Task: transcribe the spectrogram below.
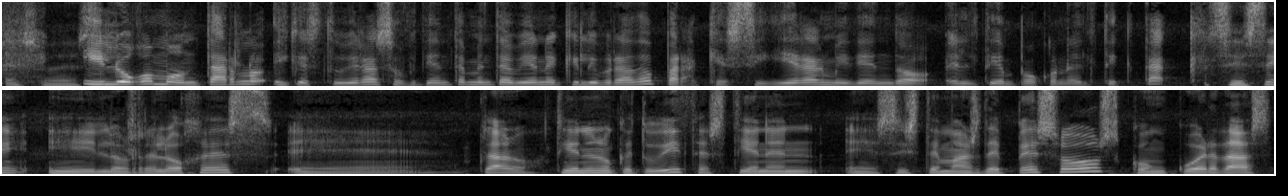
Eso es. y luego montarlo y que estuviera suficientemente bien equilibrado para que siguieran midiendo el tiempo con el tic-tac. Sí, sí, y los relojes, eh, claro, tienen lo que tú dices, tienen eh, sistemas de pesos con cuerdas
